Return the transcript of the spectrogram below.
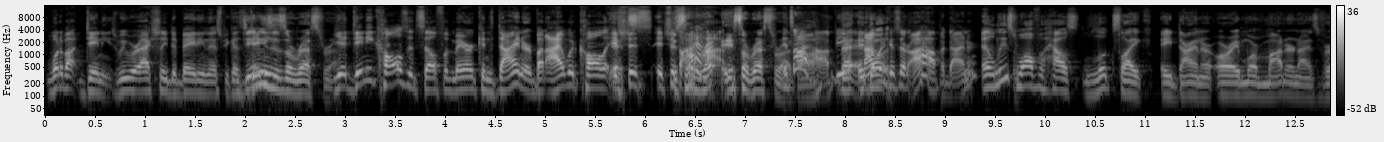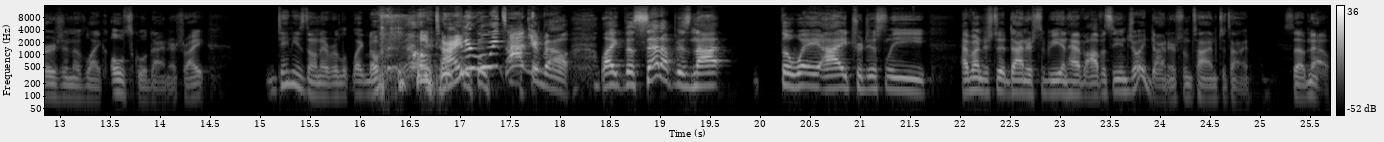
What about Denny's? We were actually debating this because Denny's is a restaurant. Yeah, Denny calls itself American's Diner, but I would call it. It's, just it's just a, re- IHOP. it's a restaurant. It's. IHOP. Yeah, That- and I would consider IHOP a diner. At least Waffle House looks like a diner or a more modernized version of like old school diners, right? Denny's don't ever look like no, no diner. What are we talking about? Like the setup is not the way I traditionally have understood diners to be and have obviously enjoyed diners from time to time. So no.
